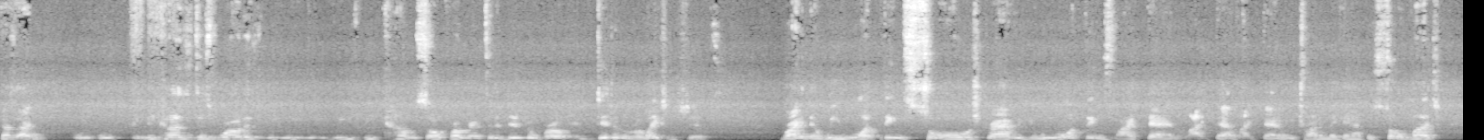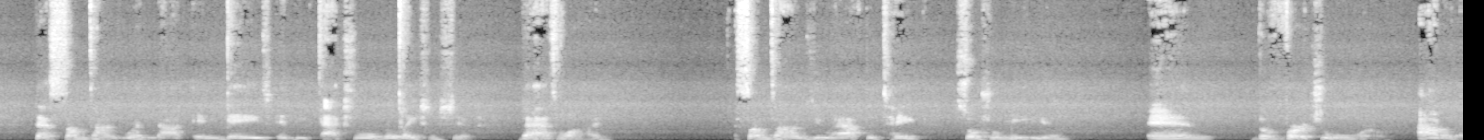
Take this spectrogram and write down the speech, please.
Because I, because this world is we, we, we become so programmed to the digital world and digital relationships right that we want things so extravagant we want things like that and like that like that and we try to make it happen so much that sometimes we're not engaged in the actual relationship that's why sometimes you have to take social media and the virtual world out of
